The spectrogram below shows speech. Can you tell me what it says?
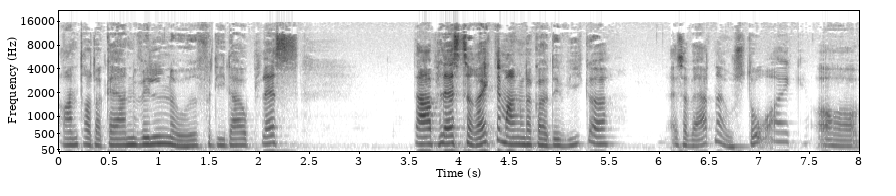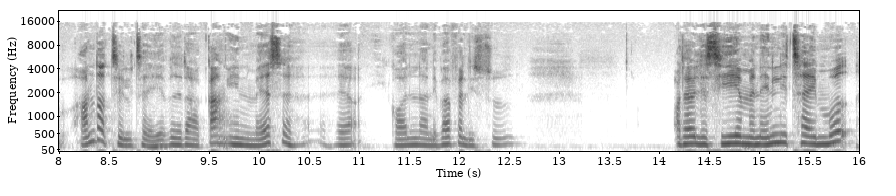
andre, der gerne vil noget, fordi der er jo plads, der er plads til rigtig mange, der gør det, vi gør. Altså, verden er jo stor, ikke? Og andre tiltag, jeg ved, der er gang i en masse her i Grønland, i hvert fald i syd. Og der vil jeg sige, at man endelig tager imod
